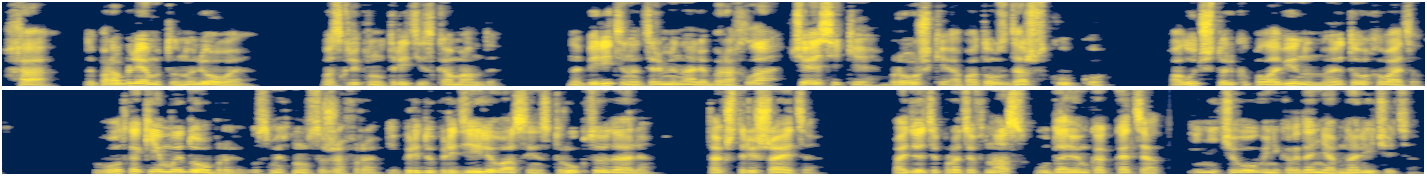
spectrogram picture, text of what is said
«Ха, да проблема-то нулевая!» – воскликнул третий из команды. Наберите на терминале барахла, часики, брошки, а потом сдашь в скупку. Получишь только половину, но этого хватит. Вот какие мы добрые, усмехнулся Жофре. И предупредили вас, и инструкцию дали. Так что решайте. Пойдете против нас, удавим как котят, и ничего вы никогда не обналичите.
